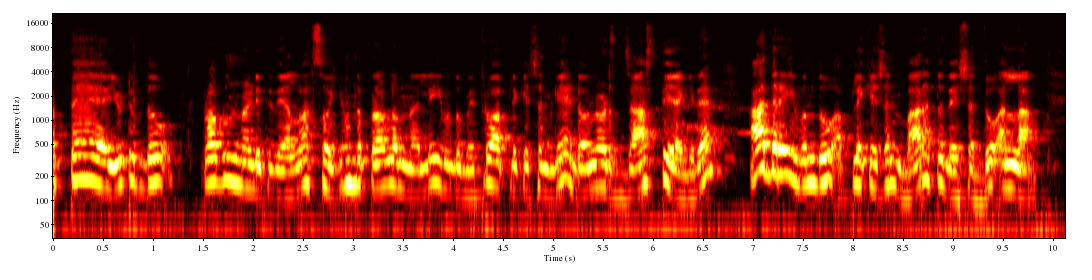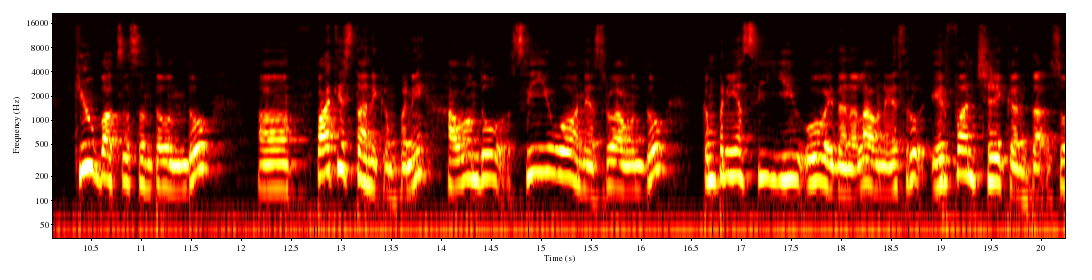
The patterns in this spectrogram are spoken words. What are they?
ಮತ್ತೆ ಯೂಟ್ಯೂಬ್ದು ಪ್ರಾಬ್ಲಮ್ ನಡೀತಿದೆ ಅಲ್ವಾ? ಸೊ ಈ ಒಂದು ಪ್ರಾಬ್ಲಮ್ನಲ್ಲಿ ಈ ಒಂದು ಮಿತ್ರೋ ಅಪ್ಲಿಕೇಶನ್ಗೆ ಡೌನ್ಲೋಡ್ ಜಾಸ್ತಿ ಆಗಿದೆ. ಆದರೆ ಈ ಒಂದು ಅಪ್ಲಿಕೇಶನ್ ಭಾರತ ದೇಶದ್ದು ಅಲ್ಲ. ಕ್ಯೂ ಬಾಕ್ಸಸ್ ಅಂತ ಒಂದು ಪಾಕಿಸ್ತಾನಿ ಕಂಪನಿ ಆ ಒಂದು ಸಿಇಒ ಅನ್ನ ಹೆಸರು, ಆ ಒಂದು ಕಂಪನಿಯ ಸಿಇಒ ಇದಾನಲ್ಲ ಅವನ ಹೆಸರು ಇರ್ಫಾನ್ ಶೇಖ್ ಅಂತ. ಸೊ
